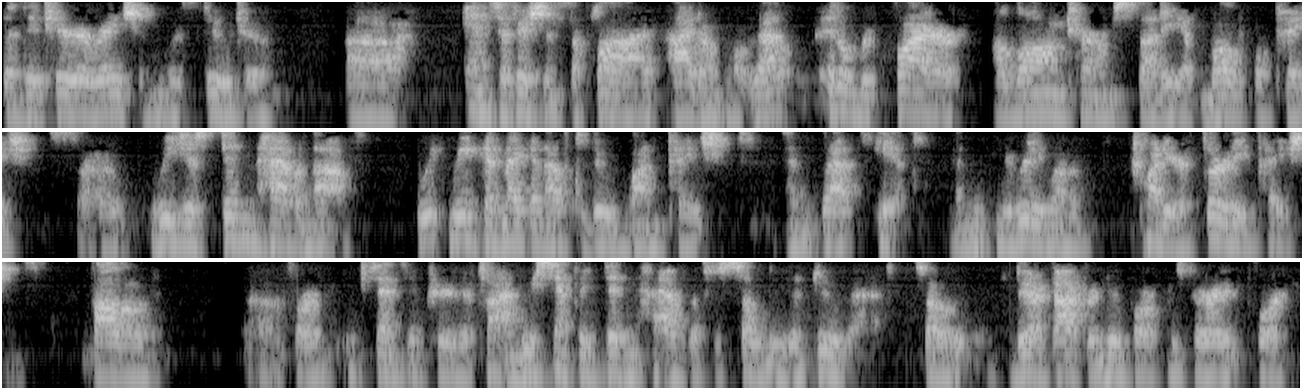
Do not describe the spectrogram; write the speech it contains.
the deterioration was due to uh, insufficient supply, I don't know. That it'll require a long term study of multiple patients. So we just didn't have enough. We, we could make enough to do one patient, and that's it. And you really want 20 or 30 patients followed uh, for an extensive period of time. We simply didn't have the facility to do that. So Dr. Newport was very important.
